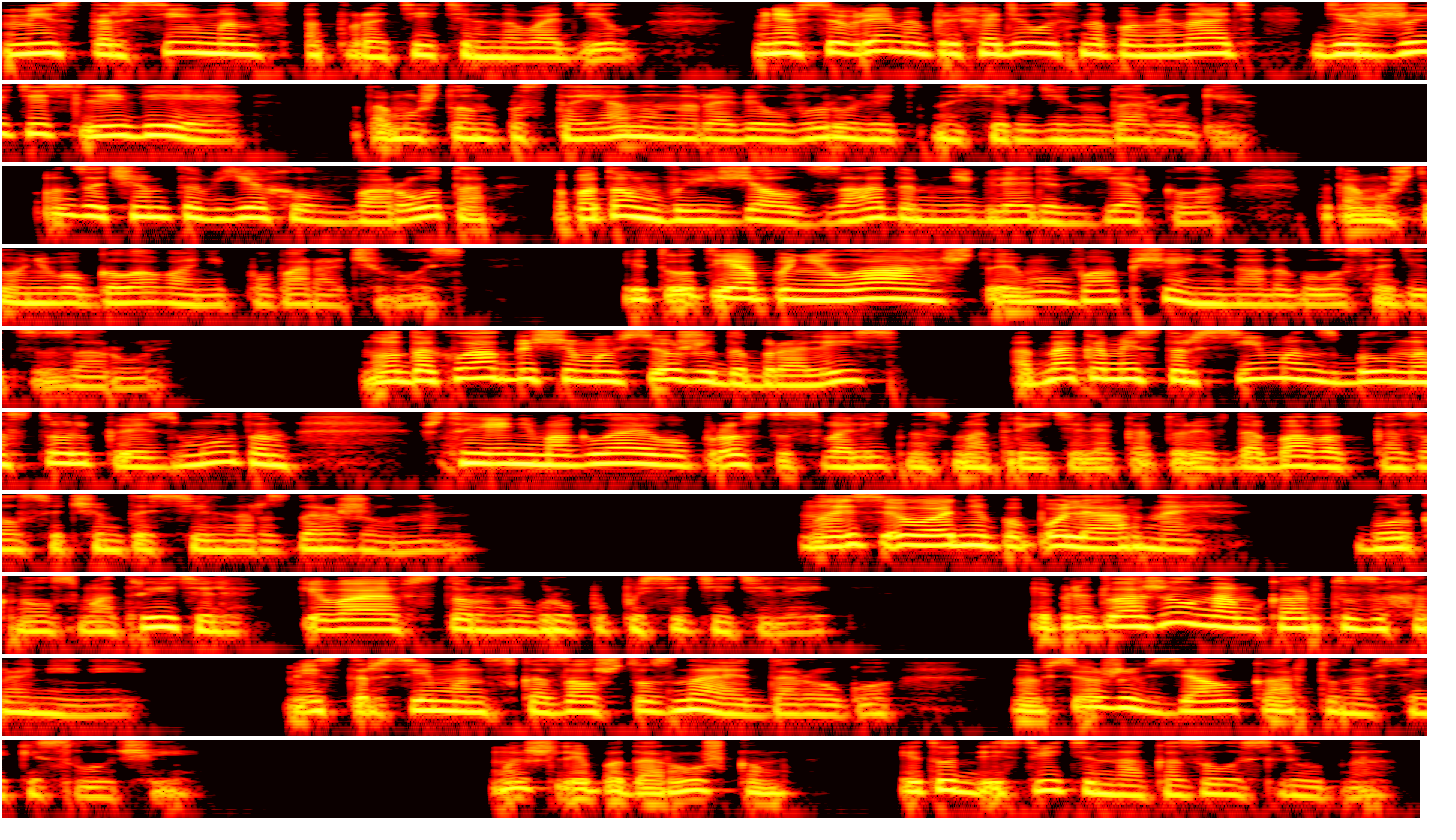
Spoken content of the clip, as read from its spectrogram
Мистер Симмонс отвратительно водил. Мне все время приходилось напоминать «держитесь левее», потому что он постоянно норовил вырулить на середину дороги. Он зачем-то въехал в ворота, а потом выезжал задом, не глядя в зеркало, потому что у него голова не поворачивалась. И тут я поняла, что ему вообще не надо было садиться за руль. Но до кладбища мы все же добрались. Однако мистер Симмонс был настолько измотан, что я не могла его просто свалить на смотрителя, который вдобавок казался чем-то сильно раздраженным. «Мы сегодня популярны», — буркнул смотритель, кивая в сторону группы посетителей, и предложил нам карту захоронений. Мистер Симмонс сказал, что знает дорогу, но все же взял карту на всякий случай. Мы шли по дорожкам, и тут действительно оказалось людно.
